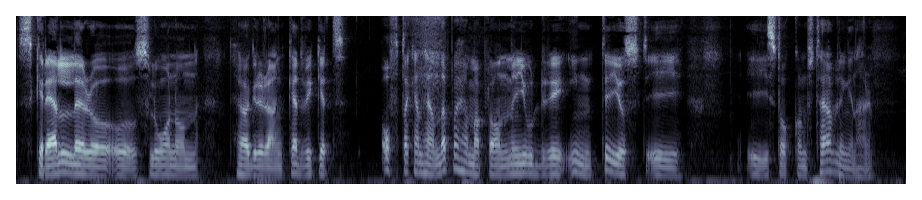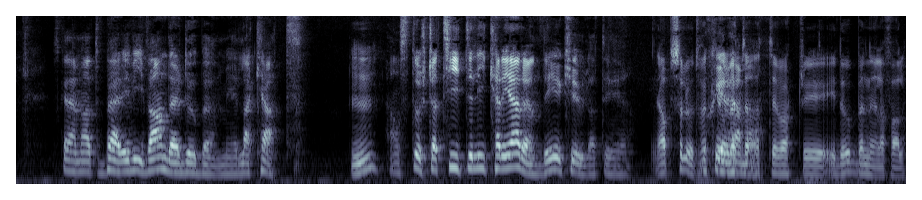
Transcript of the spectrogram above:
skräller och, och slår någon högre rankad vilket ofta kan hända på hemmaplan men gjorde det inte just i, i Stockholmstävlingen här. Ska nämna att Bergevi vann där dubben med Lacat. Mm. Hans största titel i karriären. Det är ju kul att det Absolut, var kul att, att det vart i, i dubben i alla fall.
